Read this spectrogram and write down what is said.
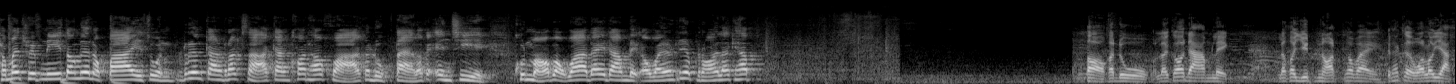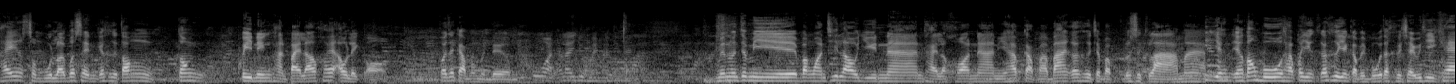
ทำให้ทริปนี้ต้องเลื่อนออกไป ส่วนเรื่องการรักษาอาการข้อเท้าขวากระดูกแตกแล้วก็เอ็นฉีก คุณหมอบอกว่าได้ดามเหล็กเอาไว้เรียบร้อยแล้วครับ ต่อกระดูก แล้วก็ดามเหล็ก แล้วก็ยึดน็อตเข้าไป ถ้าเกิดว่าเราอยากให้สมบูรณ์ร้อยเปอร์เซ็นต์ก็คือต้องต้องปีหนึ่งผ่านไปแล้วค่อยเอาเหล็กออก ก็จะกลับมาเหมือนเดิม ปวดอะไรอยู่ไหมครับพี่แม็กมันมันจะมีบางวันที่เรายืนนานถ่ายละครนานนี้ครับกลับมาบ้านก็คือจะแบบรู้สึกล้ามากยังยังต้องบูครับก็ยังก็คือยังกลับไปบูแต่คือใช้วิธีแค่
